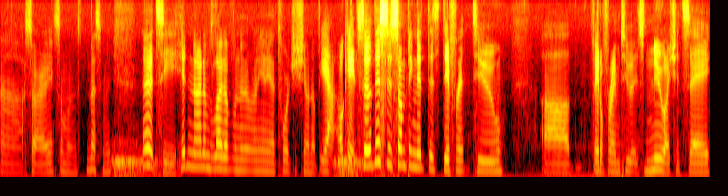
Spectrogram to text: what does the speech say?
Uh, sorry, someone's messing with me. Let's see. Hidden items light up when any torch is shown up. Yeah, okay, so this is something that is different to uh, Fatal Frame 2. It's new, I should say.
